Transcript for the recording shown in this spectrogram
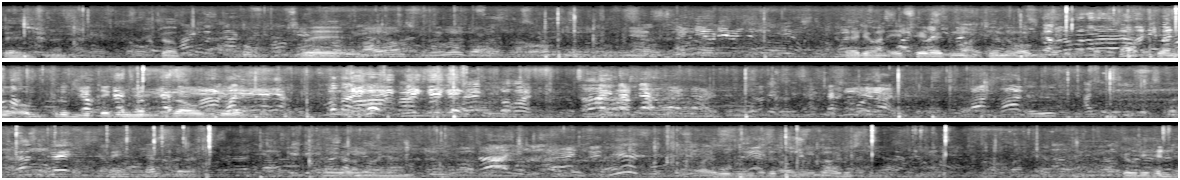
Weiß ich glaube, zwei. 3 1 0, da ist überhaupt nicht. Ja, die haben eh Fehler gemacht. Die haben nur oben, die haben nur drüben die Deckung haben sie ausgelegt. Ja, ja, ja. Weil wo die dritte Spalt ist. Ja, die Hände.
